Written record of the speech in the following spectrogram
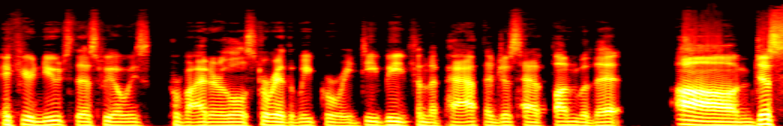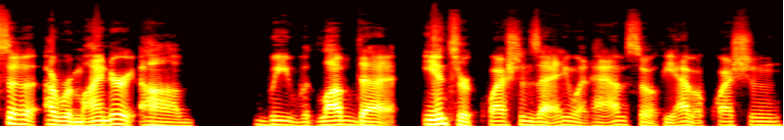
if you're new to this, we always provide our little story of the week where we deviate from the path and just have fun with it. Um, just a, a reminder, um, we would love to answer questions that anyone has. So if you have a question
